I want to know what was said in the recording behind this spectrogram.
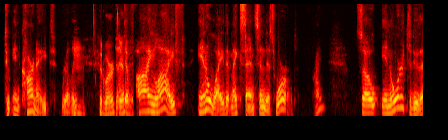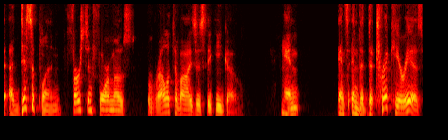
to incarnate, really, mm, good word, the yeah. divine life in a way that makes sense in this world, right? So, in order to do that, a discipline first and foremost relativizes the ego, mm. and and and the, the trick here is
